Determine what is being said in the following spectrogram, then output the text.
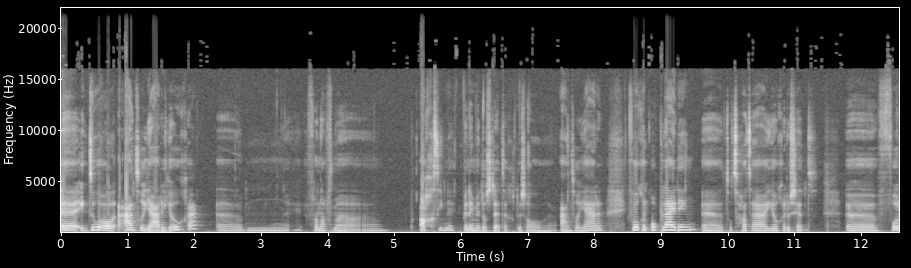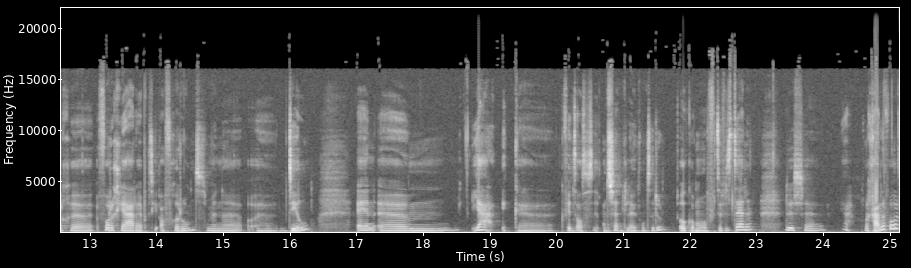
Uh, ik doe al een aantal jaren yoga. Um, vanaf mijn achttiende. Ik ben inmiddels 30, dus al een aantal jaren. Ik volg een opleiding tot Hatha yoga docent. vorige, vorig jaar heb ik die afgerond, mijn deel. En um, ja, ik, ik vind het altijd ontzettend leuk om te doen. Ook om over te vertellen. Dus ja, we gaan ervoor.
